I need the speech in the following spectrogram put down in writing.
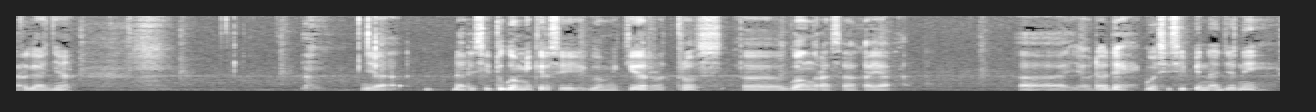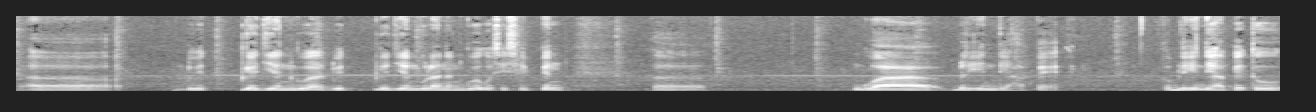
harganya. Ya dari situ gue mikir sih gue mikir terus uh, eh, gue ngerasa kayak uh, ya udah deh gue sisipin aja nih uh, duit gajian gue duit gajian bulanan gue gue sisipin uh, gue beliin di HP gue beliin di HP tuh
